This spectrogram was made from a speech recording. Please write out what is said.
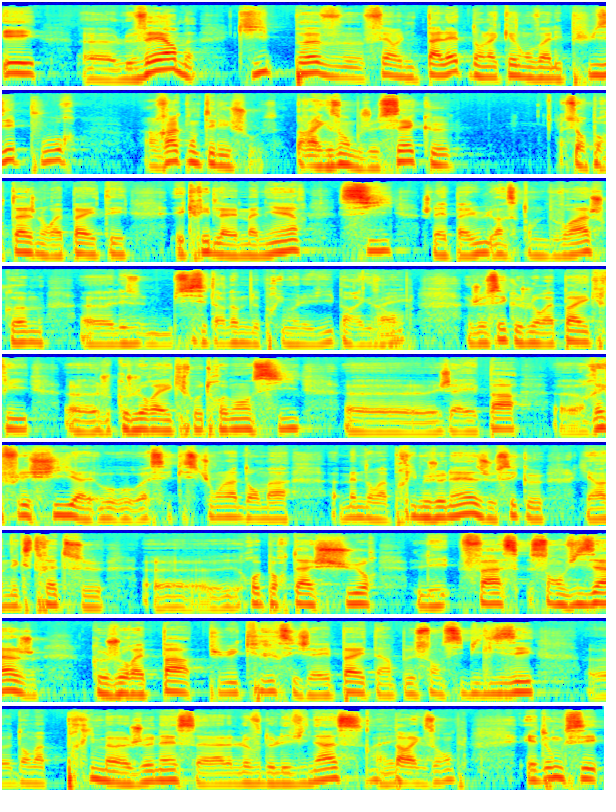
et euh, le verbe qui peuvent faire une palette dans laquelle on va aller puiser pour raconter les choses. Par exemple, je sais que ce reportage n'aurait pas été écrit de la même manière si je n'avais pas lu un certain nombre d'ouvrages comme euh, les, si c'est un homme de Primo Levi par exemple. Je sais que je l'aurais pas écrit, euh, que je l'aurais écrit autrement si euh, j'avais pas euh, réfléchi à, au- à ces questions-là dans ma même dans ma prime jeunesse. Je sais que il y a un extrait de ce reportage sur les faces sans visage que j'aurais pas pu écrire si j'avais pas été un peu sensibilisé euh, dans ma prime jeunesse à l'œuvre de Lévinas, par exemple. Et donc c'est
